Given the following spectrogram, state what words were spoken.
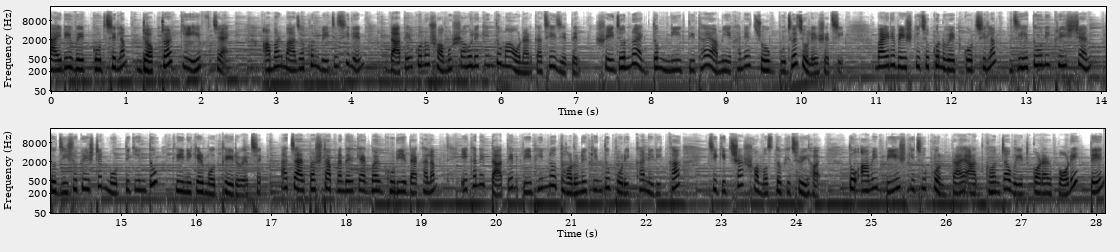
বাইরে ওয়েট করছিলাম ডক্টর কে এফ চ্যাং। আমার মা যখন বেঁচে ছিলেন দাঁতের কোনো সমস্যা হলে কিন্তু মা ওনার কাছেই যেতেন। সেই জন্য একদম নির্দ্বিধায় আমি এখানে চোখ বুঝে চলে এসেছি। বাইরে বেশ কিছুক্ষণ ওয়েট করছিলাম। যেহেতু উনি খ্রিস্টান তো যীশু খ্রিস্টের মূর্তি কিন্তু ক্লিনিকের মধ্যেই রয়েছে। আর চারপাশটা আপনাদেরকে একবার ঘুরিয়ে দেখালাম। এখানে দাঁতের বিভিন্ন ধরনের কিন্তু পরীক্ষা, নিরীক্ষা, চিকিৎসা সমস্ত কিছুই হয়। তো আমি বেশ কিছুক্ষণ, প্রায় আধ ঘণ্টা ওয়েট করার পরে, দেন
